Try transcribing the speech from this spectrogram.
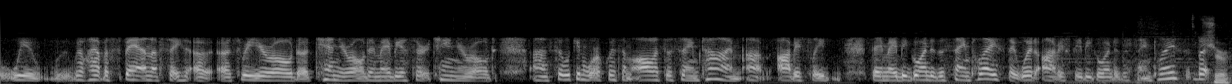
we, we'll have a span of, say, a, a three year old, a 10 year old, and maybe a 13 year old. Uh, so we can work with them all at the same time. Um, obviously, they may be going to the same place. They would obviously be going to the same place, but Sure.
